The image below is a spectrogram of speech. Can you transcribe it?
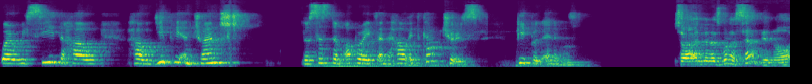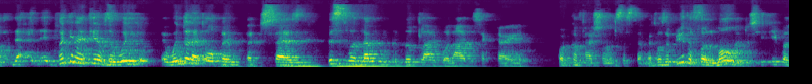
where we see the, how, how deeply entrenched the system operates and how it captures people in it. Mm-hmm. So, and as Mona said, you know, the, in 2019 was a window, a window that opened that says this is what Lebanon could look like without the sectarian or confessional system. It was a beautiful moment to see people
